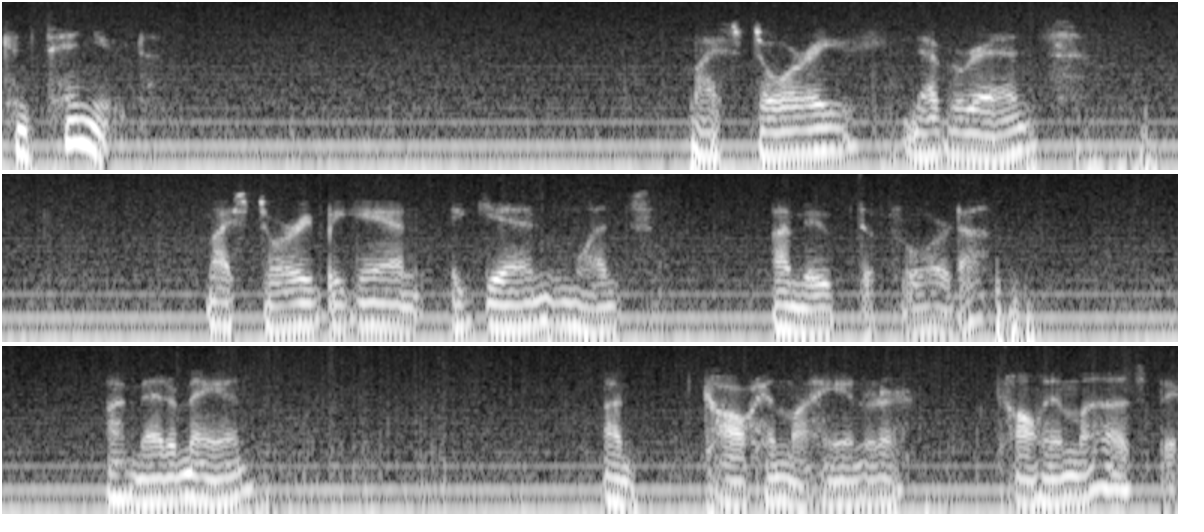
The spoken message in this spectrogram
continued. My story never ends. My story began again once I moved to Florida. I met a man. I call him my handler, call him my husband,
